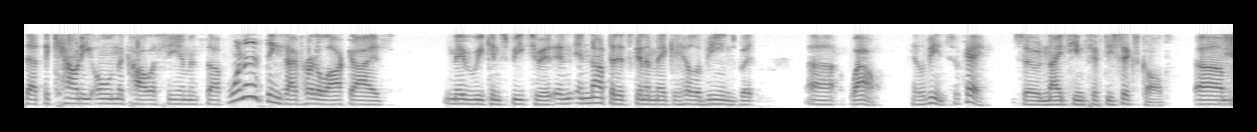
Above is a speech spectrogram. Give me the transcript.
that the county owned the Coliseum and stuff. One of the things I've heard a lot, guys, maybe we can speak to it, and, and not that it's going to make a hill of beans, but uh, wow, hill of beans. Okay, so 1956 called. Um,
